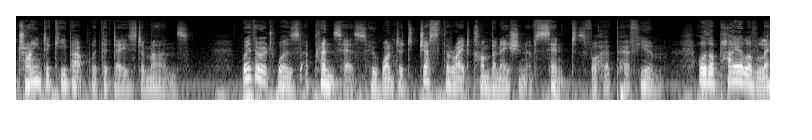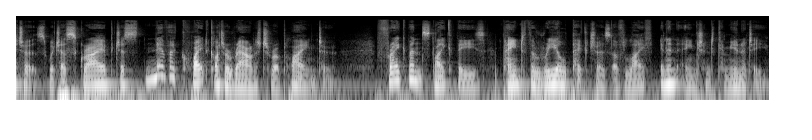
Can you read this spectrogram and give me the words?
trying to keep up with the day's demands. Whether it was a princess who wanted just the right combination of scents for her perfume, or the pile of letters which a scribe just never quite got around to replying to, fragments like these paint the real pictures of life in an ancient community.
